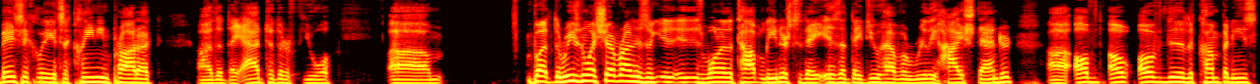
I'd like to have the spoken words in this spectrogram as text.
Basically, it's a cleaning product uh, that they add to their fuel. Um, but the reason why Chevron is is one of the top leaders today is that they do have a really high standard uh, of of of the the companies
